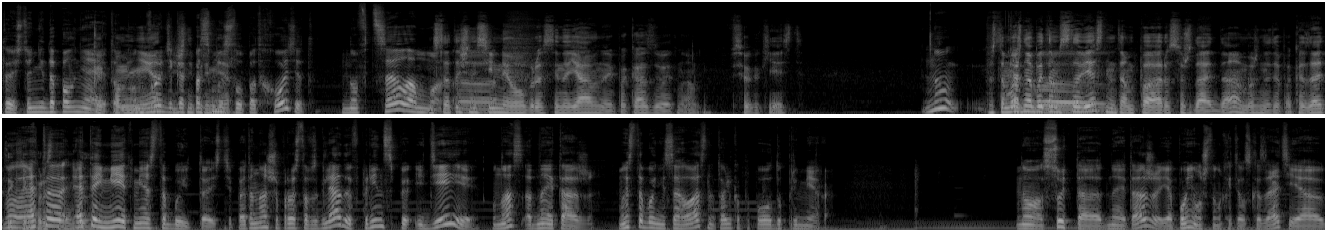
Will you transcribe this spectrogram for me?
То есть он не дополняет, Как он, он мне, вроде как по пример. смыслу подходит, но в целом... Достаточно э, сильный образ и наявно, и показывает нам все как есть. Ну, Просто можно об этом бы- словесно там порассуждать, да, можно это показать ну, таким это, простым образом. это имеет место быть. То есть, типа, это наши просто взгляды. В принципе, идеи у нас одна и та же. Мы с тобой не согласны только по поводу примера. Но суть-то одна и та же. Я понял, что он хотел сказать, и я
